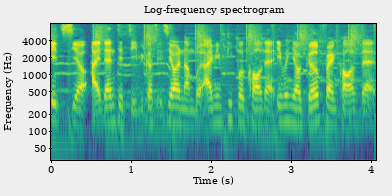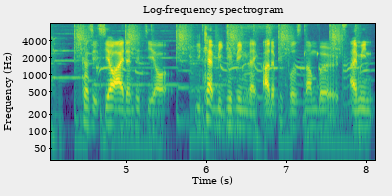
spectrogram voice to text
it's your identity because it's your number. I mean, people call that, even your girlfriend calls that because it's your identity or you can't be giving like other people's number. I mean,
